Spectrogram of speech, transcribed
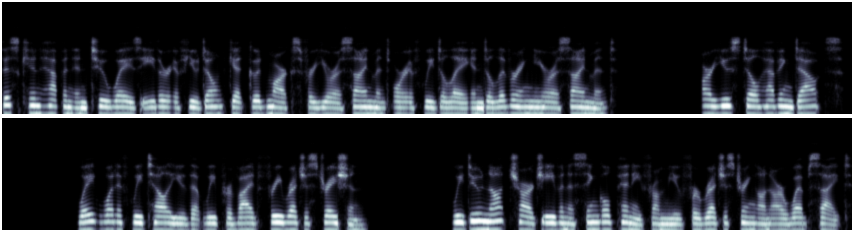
This can happen in two ways either if you don't get good marks for your assignment or if we delay in delivering your assignment. Are you still having doubts? Wait, what if we tell you that we provide free registration? We do not charge even a single penny from you for registering on our website.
